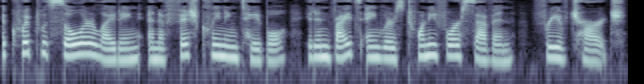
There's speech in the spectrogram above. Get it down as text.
Equipped with solar lighting and a fish cleaning table, it invites anglers 24 7, free of charge.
